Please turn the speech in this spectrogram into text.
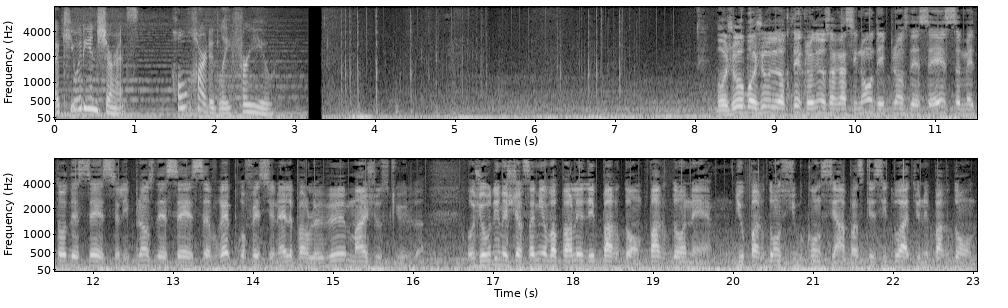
Acuity Insurance, wholeheartedly for you. Bonjour, bonjour, le docteur Claudio Saracino d'Hypnose DCS, méthode DCS, l'hypnose DCS, vrai professionnel par le vœu majuscule. Aujourd'hui, mes chers amis, on va parler du pardon, pardonner, du pardon subconscient, parce que si toi tu ne pardonnes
